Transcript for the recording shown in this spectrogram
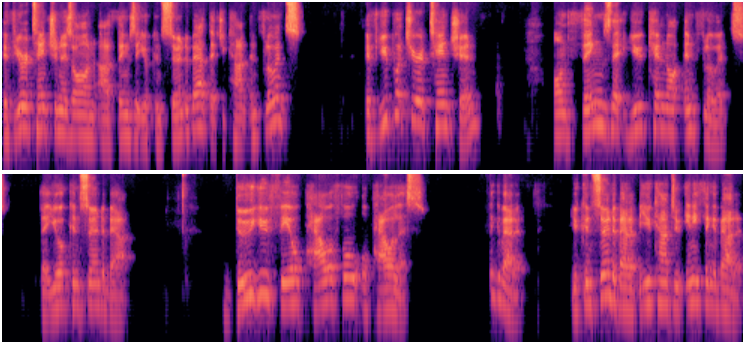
If your attention is on uh, things that you're concerned about that you can't influence, if you put your attention on things that you cannot influence, that you're concerned about, do you feel powerful or powerless? Think about it. You're concerned about it, but you can't do anything about it.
